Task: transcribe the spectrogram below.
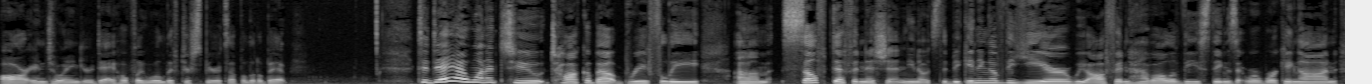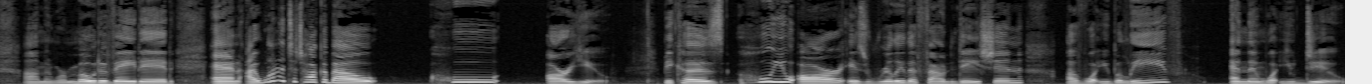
are enjoying your day. Hopefully, we'll lift your spirits up a little bit. Today, I wanted to talk about briefly um, self definition. You know, it's the beginning of the year. We often have all of these things that we're working on um, and we're motivated. And I wanted to talk about who are you? Because who you are is really the foundation of what you believe, and then what you do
